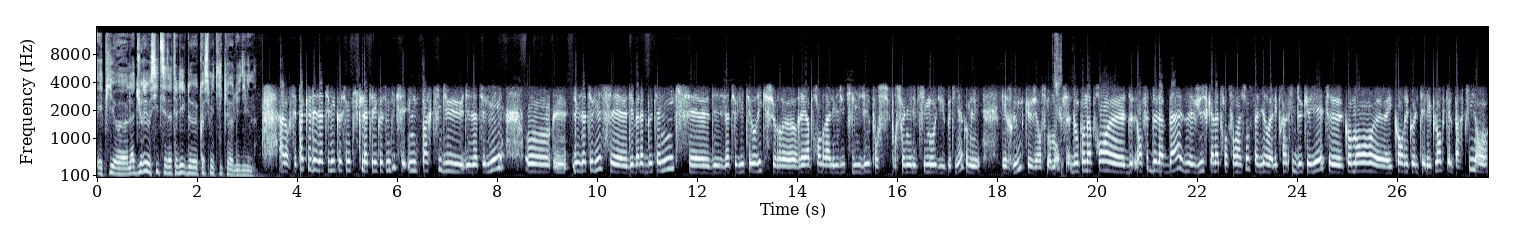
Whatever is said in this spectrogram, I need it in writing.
Et puis la durée aussi de ces ateliers de cosmétiques, Ludivine? Alors, c'est pas que des ateliers cosmétiques. L'atelier cosmétique, c'est une partie du, des ateliers. On, les ateliers, c'est des balades botaniques, c'est des ateliers théoriques sur euh, réapprendre à les utiliser pour, pour soigner les petits maux du quotidien, comme les, les rhumes que j'ai en ce moment. Donc, on apprend euh, de, en fait de la base jusqu'à la transformation, c'est-à-dire les principes de cueillette, euh, comment et quand récolter les plantes, quelle partie, dans,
